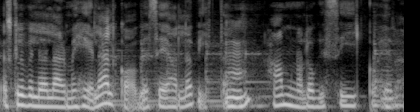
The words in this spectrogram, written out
Jag skulle vilja lära mig hela LKAB, se alla bitar. Hamn och logistik och hela.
